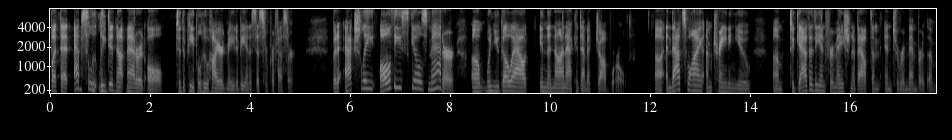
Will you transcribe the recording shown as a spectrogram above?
but that absolutely did not matter at all to the people who hired me to be an assistant professor. But actually, all these skills matter um, when you go out in the non-academic job world. Uh, and that's why I'm training you um, to gather the information about them and to remember them.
